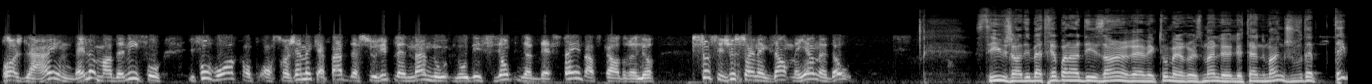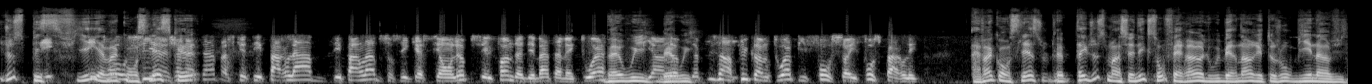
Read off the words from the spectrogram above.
proche de la haine. Mais là, à un moment donné, il faut, il faut voir qu'on ne sera jamais capable d'assurer pleinement nos, nos décisions et notre destin dans ce cadre-là. Ça, c'est juste un exemple, mais il y en a d'autres. Steve, j'en débattrais pendant des heures avec toi. Malheureusement, le, temps nous manque. Je voudrais peut-être juste spécifier avant qu'on se laisse euh, que... parce que tu es parlable, es parlable sur ces questions-là, puis c'est le fun de débattre avec toi. Ben oui, il y en ben a oui. de plus en plus comme toi, puis il faut ça, il faut se parler. Avant qu'on se laisse, peut-être juste mentionner que sauf erreur, Louis Bernard est toujours bien en vie.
